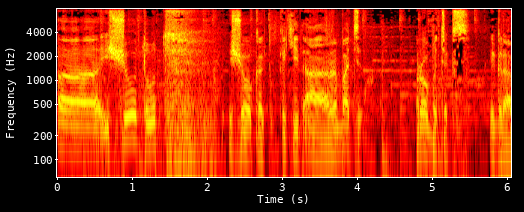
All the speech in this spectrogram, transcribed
еще тут еще как, какие-то... А, роботи, Robotics игра.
